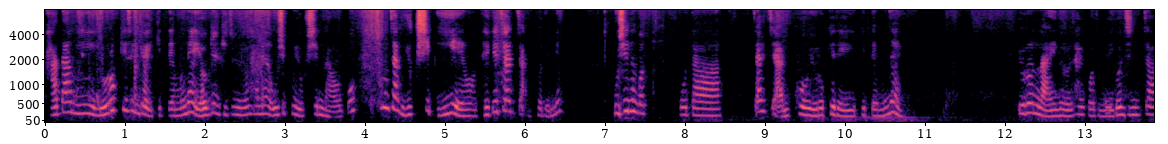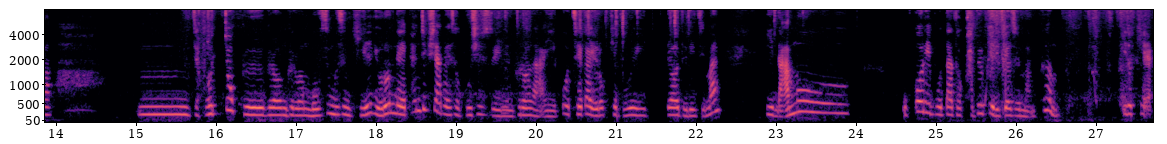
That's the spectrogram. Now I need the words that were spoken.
가당이 이렇게 생겨 있기 때문에 여길 기준으로 하면 59, 60 나오고 총장 62예요. 되게 짧지 않거든요. 보시는 것보다 짧지 않고 이렇게 돼 있기 때문에 이런 라인으로 살거든요. 이건 진짜 음, 저쪽 그, 그런, 그런 무슨 무슨 길, 요런 데 편집샵에서 보실 수 있는 그런 아이고, 제가 이렇게 보여드리지만, 이 나무 옷걸이보다 더 가볍게 느껴질 만큼, 이렇게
